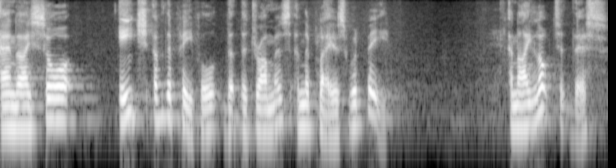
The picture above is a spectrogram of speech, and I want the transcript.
And I saw each of the people that the drummers and the players would be. And I looked at this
